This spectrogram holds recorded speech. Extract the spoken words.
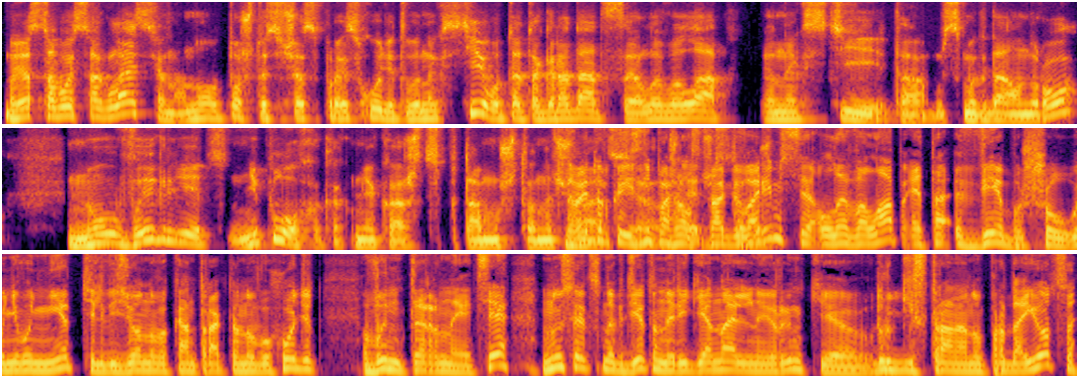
Ну, я с тобой согласен, но то, что сейчас происходит в NXT, вот эта градация level up NXT, там, SmackDown Raw, ну, выглядит неплохо, как мне кажется, потому что начинается... Давай только, извини, пожалуйста, оговоримся. Level Up — это веб-шоу. У него нет телевизионного контракта. Оно выходит в интернете. Ну и, соответственно, где-то на региональные рынки других стран оно продается.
